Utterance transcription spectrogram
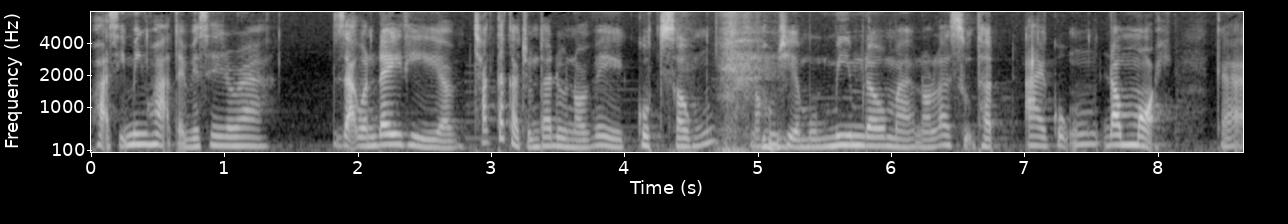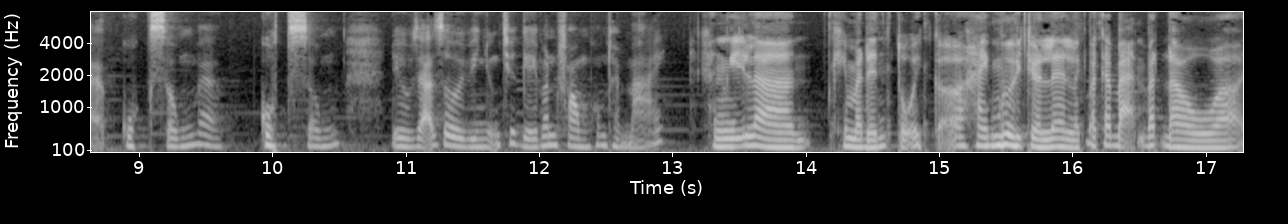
họa sĩ minh họa tại Vietcetera. Dạo gần đây thì ờ, chắc tất cả chúng ta đều nói về cột sống Nó không chỉ là một meme đâu mà nó là sự thật Ai cũng đau mỏi Cả cuộc sống và cột sống đều dã rời vì những chiếc ghế văn phòng không thoải mái Khánh nghĩ là khi mà đến tuổi cỡ 20 trở lên là các bạn bắt đầu ờ,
